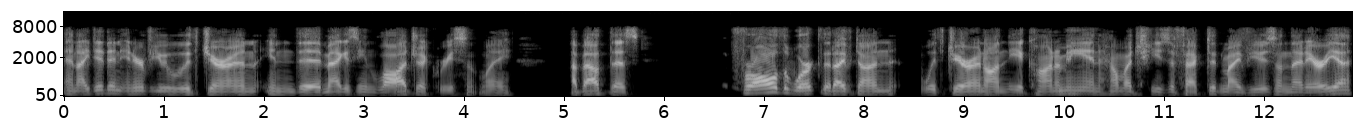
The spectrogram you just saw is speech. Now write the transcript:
and I did an interview with Jaron in the magazine Logic recently about this. For all the work that I've done with Jaron on the economy and how much he's affected my views on that area,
